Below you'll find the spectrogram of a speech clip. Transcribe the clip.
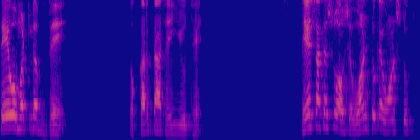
તેઓ મતલબ ધે. તો કરતા થઈ ગયું ધે. ધે સાથે શું આવશે? વોન્ટ ટુ કે વોન્ટ્સ ટુ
